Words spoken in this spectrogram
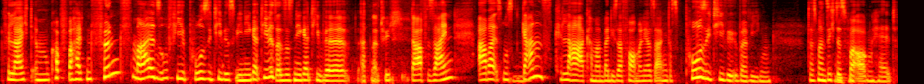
vielleicht im Kopf behalten. Fünfmal so viel Positives wie Negatives. Also das Negative hat natürlich, darf sein. Aber es muss mhm. ganz klar, kann man bei dieser Formel ja sagen, das Positive überwiegen. Dass man sich das mhm. vor Augen hält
